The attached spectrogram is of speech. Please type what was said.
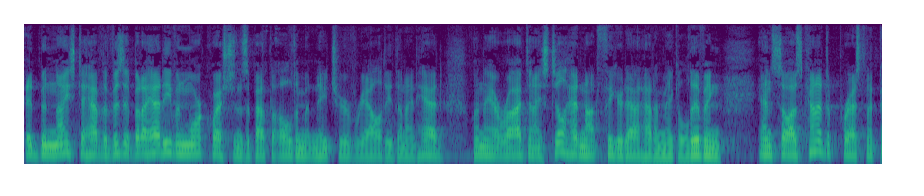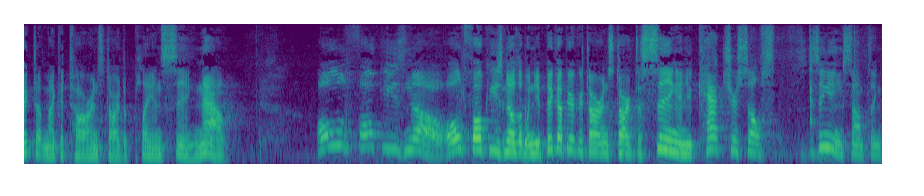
it'd been nice to have the visit, but I had even more questions about the ultimate nature of reality than I'd had when they arrived, and I still had not figured out how to make a living. And so I was kind of depressed, and I picked up my guitar and started to play and sing. Now, old folkies know, old folkies know that when you pick up your guitar and start to sing and you catch yourself singing something,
